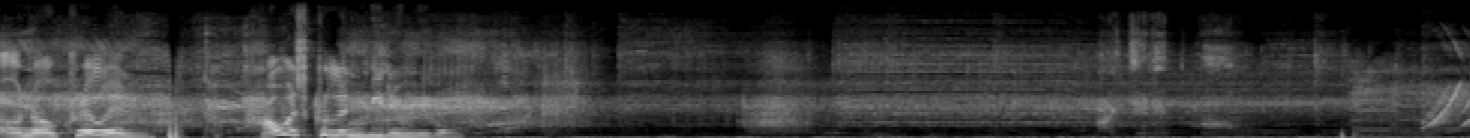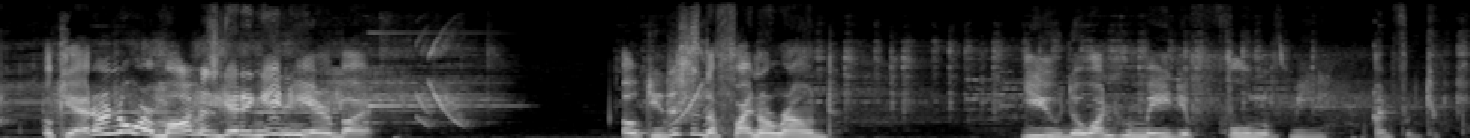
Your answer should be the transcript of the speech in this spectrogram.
Oh no, Krillin. How is Krillin beating me though? Okay, I don't know where mom is getting in here, but. Okay, this is the final round. You, the one who made a fool of me, unforgivable.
